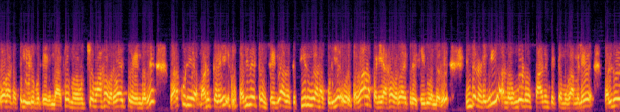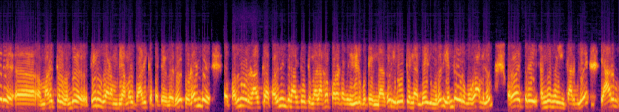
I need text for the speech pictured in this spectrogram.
போராட்டத்தில் ஈடுபட்டிருந்தார்கள் முக்கியமாக வருவாய்த்துறை என்பது வரக்கூடிய மனுக்களை பதிவேற்றம் செய்து அதற்கு தீர்வு காணக்கூடிய ஒரு பிரதான பணியாக வருவாய்த்துறை செய்து வந்தது. இந்த நிலையில் அந்த உங்களுடன் ஸ்டாலின் திட்ட முகாமிலே பல்வேறு ஆஹ், மனுக்கள் வந்து தீர்வு காண முடியாமல் பாதிக்கப்பட்டிருந்தது. தொடர்ந்து பதினோரு நாட்கள் பதினைந்து நாட்களுக்கு மேலாக போராட்டத்தில் ஈடுபட்டிருந்தார்கள். இருபத்தி ஐந்தாம் தேதி முதல் எந்த ஒரு முகாமிலும் வருவாய்த்துறை சங்கங்களின் சார்பிலே யாரும்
